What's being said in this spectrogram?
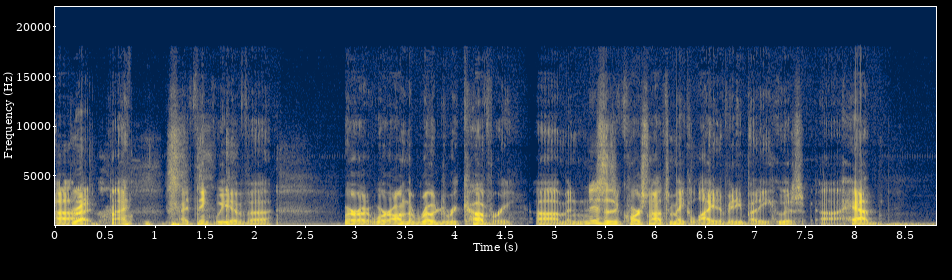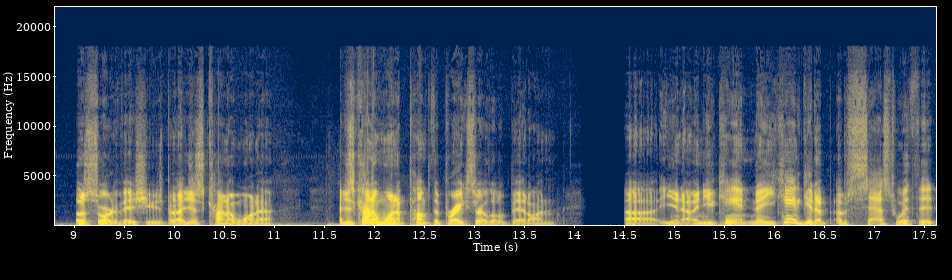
Uh, Right. I I think we have uh, we're we're on the road to recovery. Um, and this is of course not to make light of anybody who has uh, had those sort of issues, but I just kind of want to I just kind of want to pump the brakes there a little bit on uh, you know, and you can't now you can't get ob- obsessed with it.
